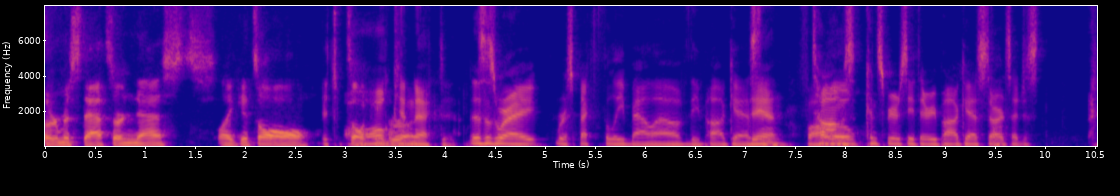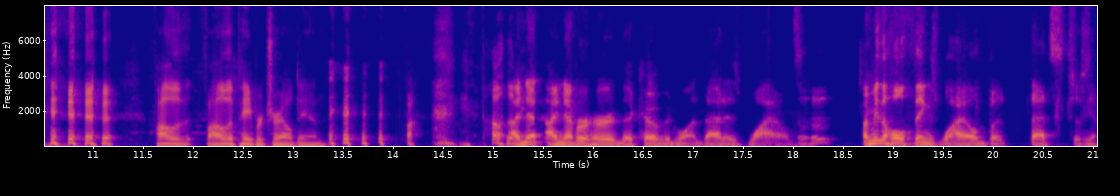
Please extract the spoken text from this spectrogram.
thermostats are nests. Like it's all It's, It's all all connected. This is where I respectfully bow out of the podcast. Dan, and follow Tom's conspiracy theory podcast starts. I just follow the- follow the paper trail, Dan. follow the- I, ne- I never heard the COVID one. That is wild. Mm-hmm. I mean, the whole thing's wild, but that's just Yeah.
